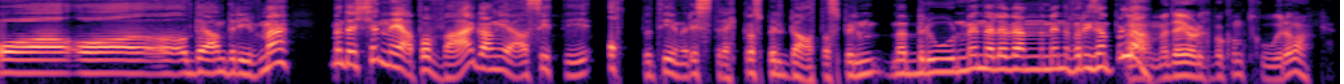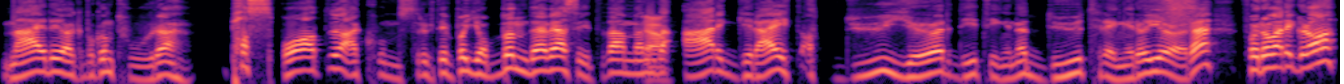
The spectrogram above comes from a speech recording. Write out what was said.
og, og, og det han driver med. Men det kjenner jeg på hver gang jeg har sittet i åtte timer i strekk og spilt dataspill med broren min eller vennene mine. For eksempel, Ja, men det gjør du ikke på kontoret, da. Nei, det gjør jeg ikke på kontoret. Pass på at du er konstruktiv på jobben, det vil jeg si til deg, men Ja. det er greit at du gjør de tingene du trenger å gjøre for å være glad,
